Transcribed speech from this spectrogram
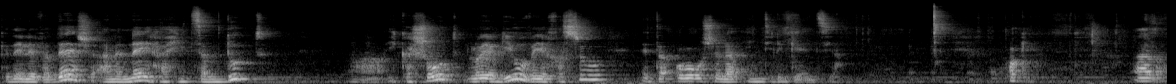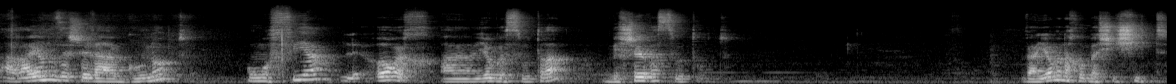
כדי לוודא שענני ההיצמדות, ההיקשרות, לא יגיעו ויחסו את האור של האינטליגנציה. אוקיי, אז הרעיון הזה של הגונות, הוא מופיע לאורך היוגה סוטרה בשבע סוטרות. והיום אנחנו בשישית.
